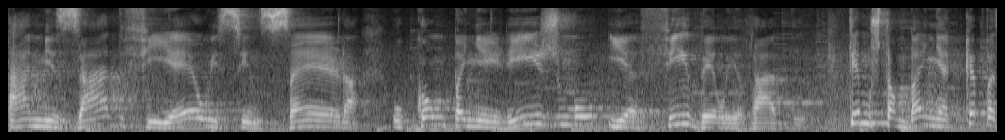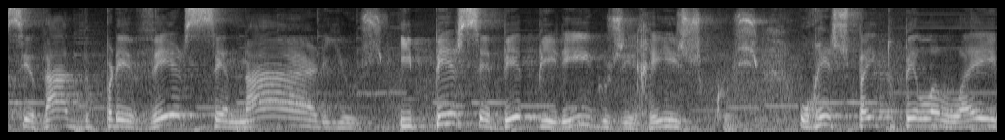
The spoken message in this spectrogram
a amizade fiel e sincera, o companheirismo e a fidelidade. temos também a capacidade de prever cenários e perceber perigos e riscos, o respeito pela lei,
